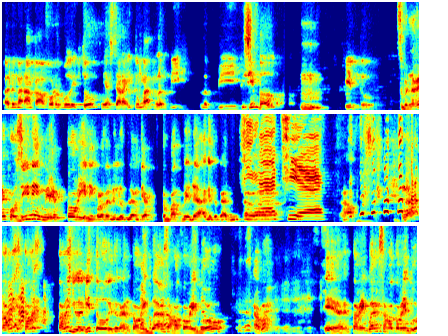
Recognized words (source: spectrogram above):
eh, dengan angka affordable itu ya secara hitungan lebih lebih visible Mhm. gitu. Sebenarnya Cozy ini mirip Tori nih kalau tadi lu bilang tiap tempat beda gitu kan. Cie, Eh, cie. Enggak, Tori, Tori, Tori juga gitu gitu kan. Tori Bar sama Tori Bro apa? Iya, Tori Bar sama Tori Bro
